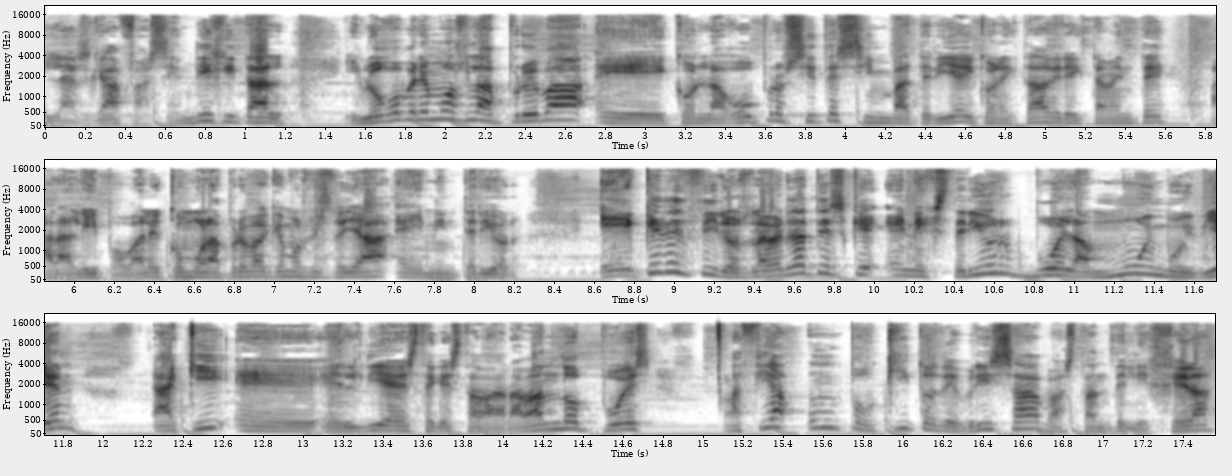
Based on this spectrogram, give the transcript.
las gafas en digital Y luego veremos la prueba con la GoPro 7 sin batería y conectada directamente a la lipo, ¿vale? Como la prueba que hemos visto ya en interior ¿Qué deciros? La verdad es que en exterior vuela muy muy bien Aquí, eh, el día este que estaba grabando, pues hacía un poquito de brisa, bastante ligera,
